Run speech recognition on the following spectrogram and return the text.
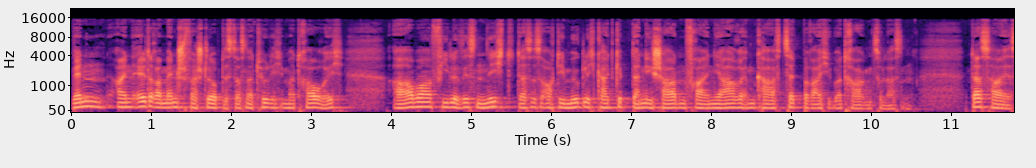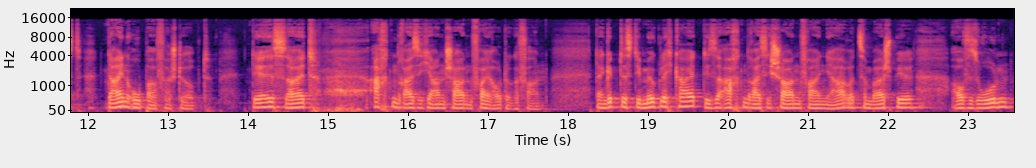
Wenn ein älterer Mensch verstirbt, ist das natürlich immer traurig. Aber viele wissen nicht, dass es auch die Möglichkeit gibt, dann die schadenfreien Jahre im Kfz-Bereich übertragen zu lassen. Das heißt, dein Opa verstirbt. Der ist seit 38 Jahren schadenfrei Auto gefahren. Dann gibt es die Möglichkeit, diese 38 schadenfreien Jahre zum Beispiel auf Sohn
